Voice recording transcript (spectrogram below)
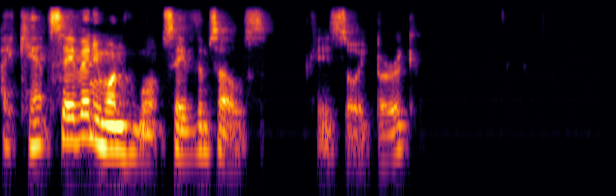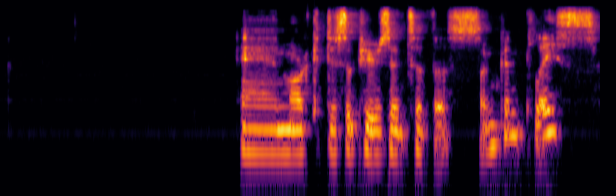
I can't save anyone who won't save themselves. Okay, Zoidberg. And Mark disappears into the sunken place.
